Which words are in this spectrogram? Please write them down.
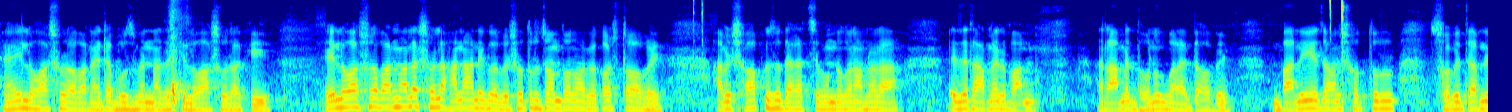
হ্যাঁ এই লোহা সুরা বানা, এটা বুঝবেন না যে কি লোহা সুরা কি। এই লোহা সুরা বান মারলে শরীরে হানাহানি করবে শত্রু যন্ত্রণা হবে, কষ্ট হবে। আমি সব কিছু দেখাচ্ছি, বন্ধুগণ, আপনারা এই যে রামের বান, রামের ধনুক বানাইতে হবে। বানিয়ে যখন শত্রুর ছবিতে আপনি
